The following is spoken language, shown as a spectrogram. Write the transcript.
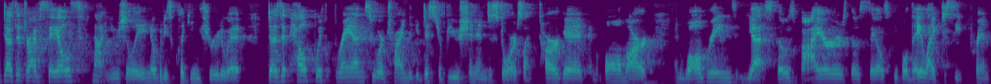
Does it drive sales? Not usually. Nobody's clicking through to it. Does it help with brands who are trying to get distribution into stores like Target and Walmart and Walgreens? Yes, those buyers, those salespeople, they like to see print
